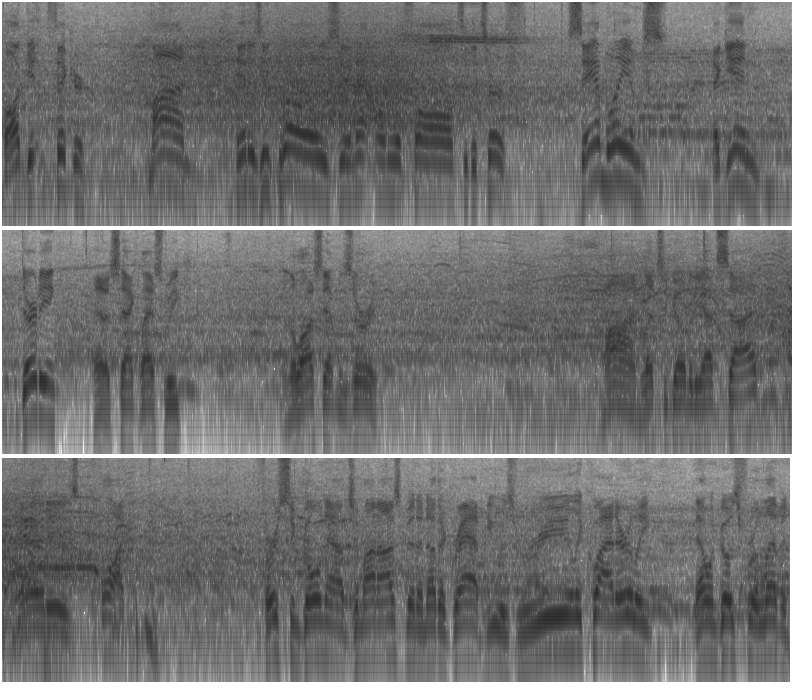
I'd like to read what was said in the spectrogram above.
Ball getting thicker. Mond hit as he throws, and that one will fall to the turf. Sam Williams, again, dirtying. Had a sack last week in the loss at Missouri. Mond lets it go to the outside. That is caught. First and goal now. Jhamon Ausbon, another grab. He was really quiet early. That one goes for 11.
